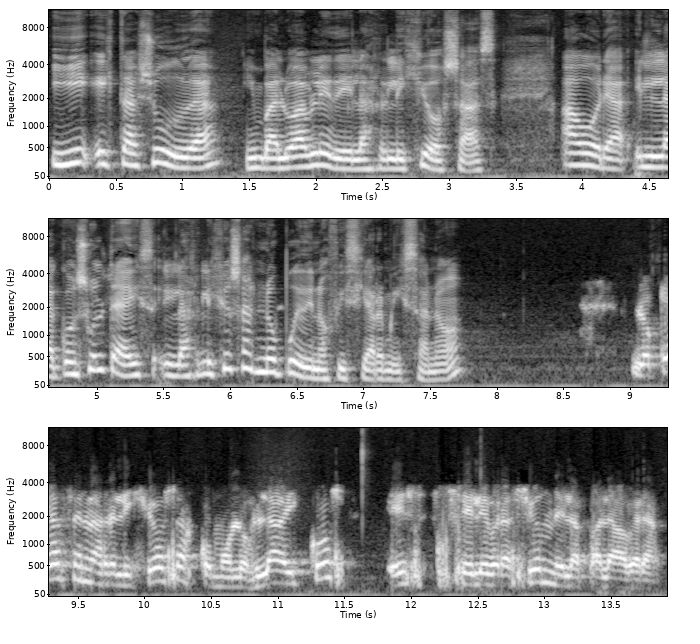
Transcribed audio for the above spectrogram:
Y esta ayuda invaluable de las religiosas. Ahora, la consulta es, las religiosas no pueden oficiar misa, ¿no? Lo que hacen las religiosas, como los laicos, es celebración de la palabra.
